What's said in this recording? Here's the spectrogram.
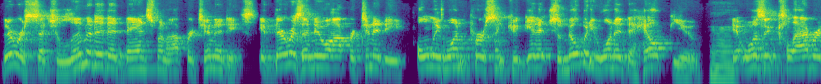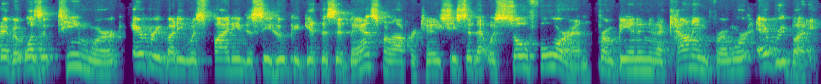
there were such limited advancement opportunities. If there was a new opportunity, only one person could get it. So nobody wanted to help you. Mm. It wasn't collaborative, it wasn't teamwork. Everybody was fighting to see who could get this advancement opportunity. She said that was so foreign from being in an accounting firm where everybody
